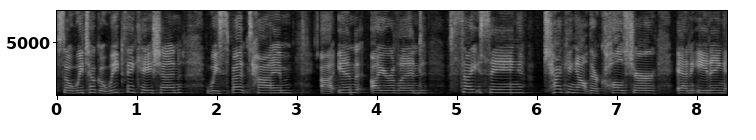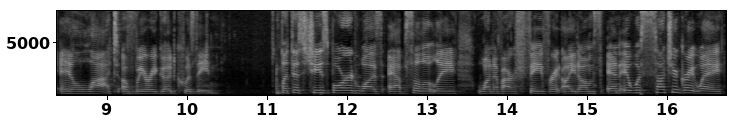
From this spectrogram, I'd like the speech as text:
So we took a week vacation. We spent time uh, in Ireland sightseeing, checking out their culture, and eating a lot of very good cuisine. But this cheese board was absolutely one of our favorite items. And it was such a great way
